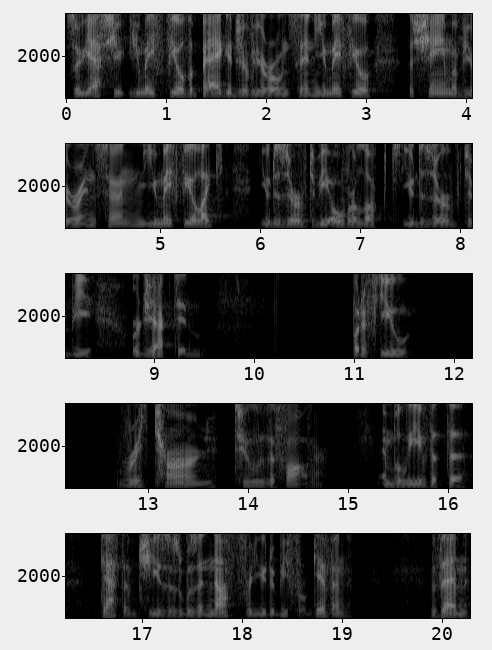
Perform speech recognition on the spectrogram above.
So, yes, you, you may feel the baggage of your own sin. You may feel the shame of your own sin. You may feel like you deserve to be overlooked. You deserve to be rejected. But if you return to the Father and believe that the death of Jesus was enough for you to be forgiven, then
